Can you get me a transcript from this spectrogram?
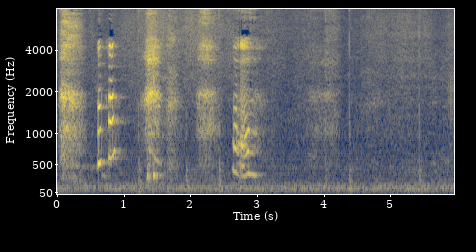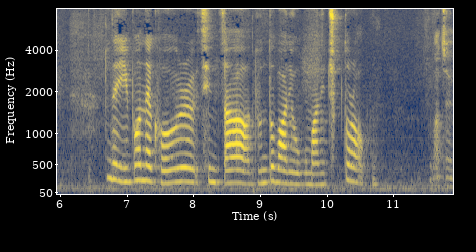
근데 이번에 거울 진짜 눈도 많이 오고 많이 춥더라고. 맞아요.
